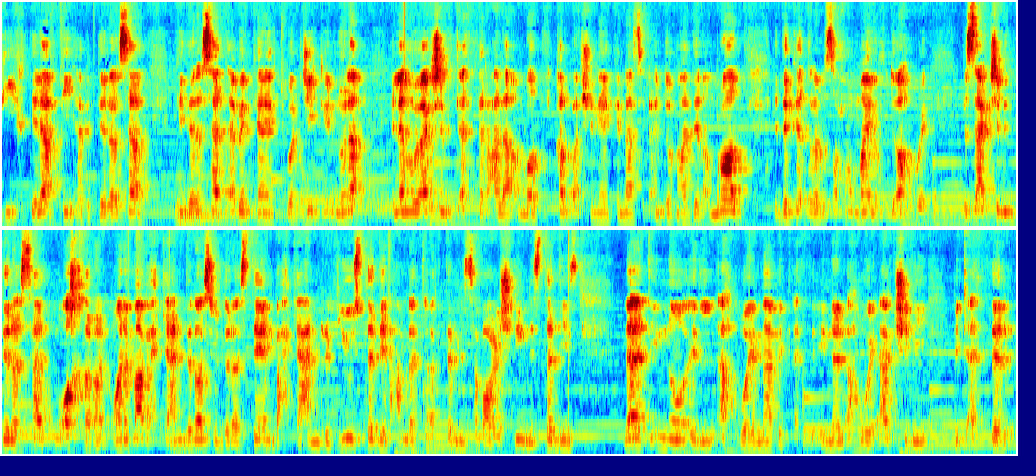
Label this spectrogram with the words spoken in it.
في اختلاف فيها بالدراسات. في دراسات قبل كانت تورجيك إنه لا القهوة actually بتأثر على أمراض القلب. عشان هيك الناس اللي عندهم هذه الأمراض الدكاترة بنصحهم ما يأخذوا قهوة. بس actually الدراسات مؤخرا وأنا ما بحكي عن دراسة ودراستين بحكي عن review study عملت أكثر من 27 studies لقت إنه القهوة ما بتأثر انه القهوة actually بتأثر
